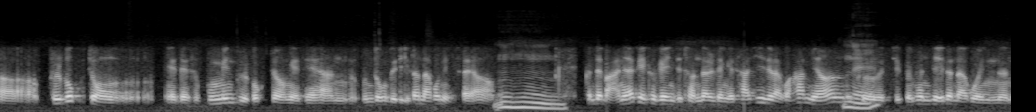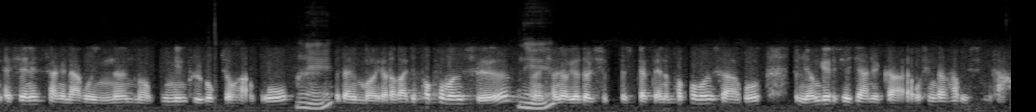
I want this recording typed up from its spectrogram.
어 불복종에 대해서 국민 불복종에 대한 운동들이 일어나고는 있어요. 음. 근데 만약에 그게 이제 전달된 게 사실이라고 하면 네. 그 지금 현재 일어나고 있는 SNS 상에 나고 있는 뭐 국민 불복종하고 네. 그다음에 뭐 여러 가지 퍼포먼스 네. 어, 저녁 8시부터 시작되는 퍼포먼스하고 좀 연결이 되지 않을까라고 생각하고 있습니다.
